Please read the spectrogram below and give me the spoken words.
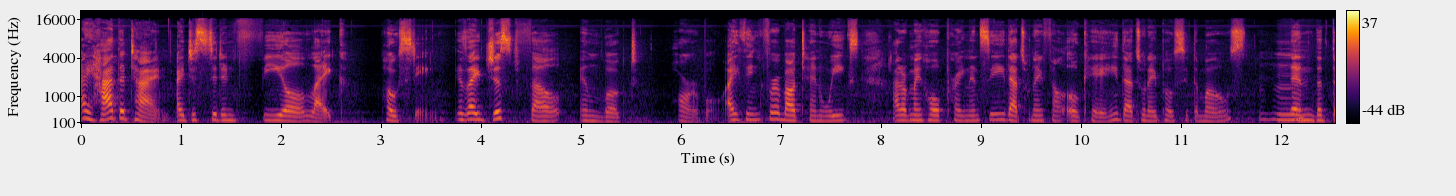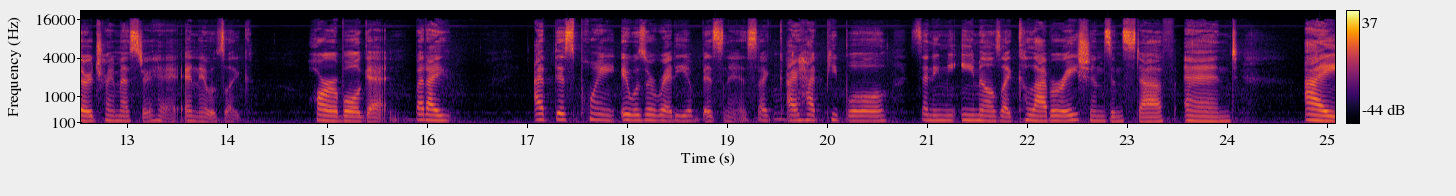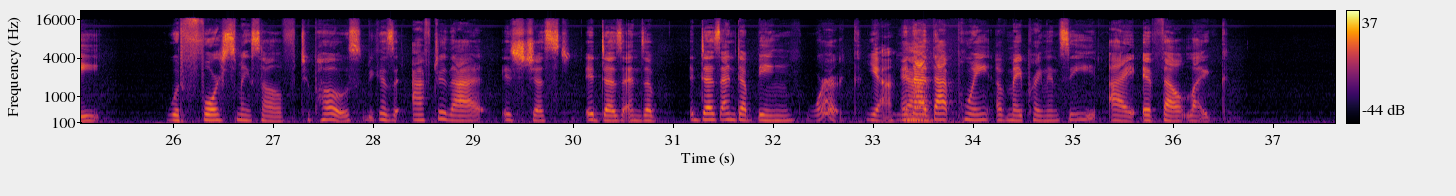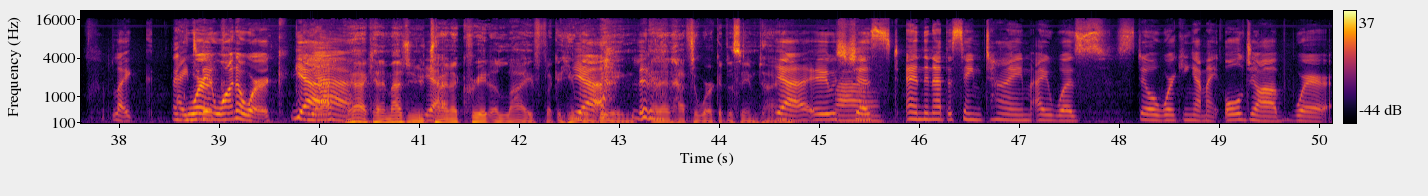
I had the time. I just didn't feel like posting because I just felt and looked horrible. I think for about 10 weeks out of my whole pregnancy, that's when I felt okay. That's when I posted the most. Mm-hmm. Then the third trimester hit and it was like horrible again. But I at this point it was already a business. Like I mm-hmm. had people sending me emails like collaborations and stuff and I would force myself to post because after that it's just it does end up it does end up being work. Yeah. And Yeah. at that point of my pregnancy, I it felt like like, Like I work. didn't want to work. Yeah. Yeah. Yeah, I can imagine you're Yeah. trying to create a life like a human Yeah, being and then have to work at the same time. Yeah, it was Wow. just, and then at the same time, I was still working at my old job where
